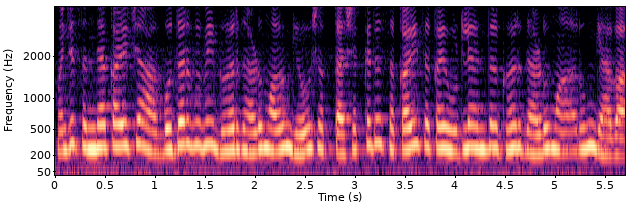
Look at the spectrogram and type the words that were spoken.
म्हणजे संध्याकाळीच्या अगोदर तुम्ही घर झाडू मारून घेऊ शकता. शक्यतो सकाळी सकाळी उठल्यानंतर घर झाडू मारून घ्यावा.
